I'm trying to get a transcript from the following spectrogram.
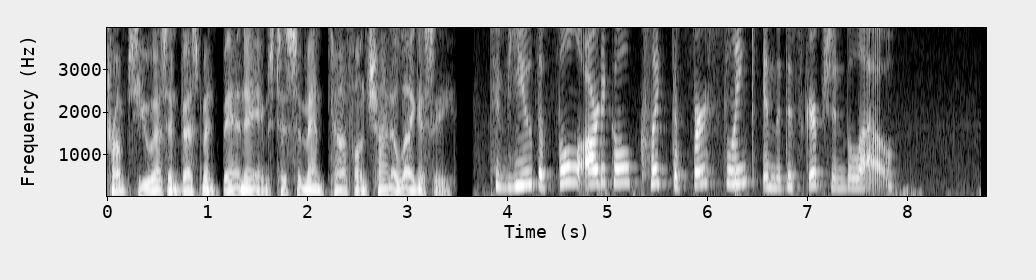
Trump's U.S. investment ban aims to cement tough on China legacy. To view the full article, click the first link in the description below.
